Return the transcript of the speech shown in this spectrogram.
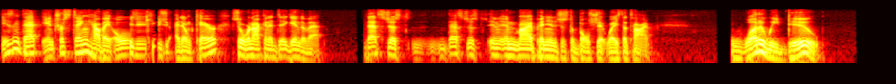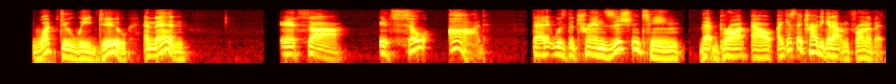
Isn't that interesting how they always accuse you? I don't care. So we're not going to dig into that. That's just that's just in, in my opinion it's just a bullshit waste of time. What do we do? What do we do? And then it's uh it's so odd that it was the transition team that brought out I guess they tried to get out in front of it.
